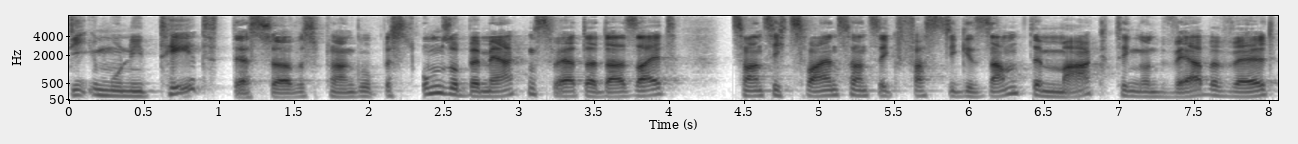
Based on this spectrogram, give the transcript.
Die Immunität der Serviceplan Group ist umso bemerkenswerter, da seit 2022 fast die gesamte Marketing- und Werbewelt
